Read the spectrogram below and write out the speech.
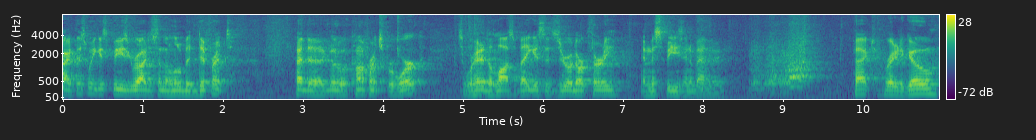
right, this week at Speedy's Garage is something a little bit different. Had to go to a conference for work, so we're headed to Las Vegas at Zero Dark 30, and Miss Speedy's in a bad mood. Packed, ready to go.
